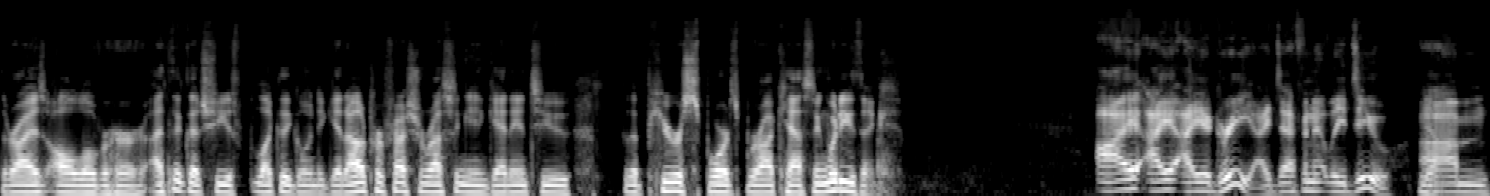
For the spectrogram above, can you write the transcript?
their eyes all over her. I think that she's likely going to get out of professional wrestling and get into the pure sports broadcasting. What do you think? I I, I agree. I definitely do. Yeah. Um,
